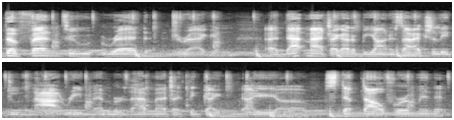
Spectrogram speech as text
defend to Red Dragon. And that match, I gotta be honest, I actually do not remember that match. I think I I uh, stepped out for a minute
